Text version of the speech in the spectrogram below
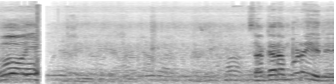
हो सकाराम कुठे गेले?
